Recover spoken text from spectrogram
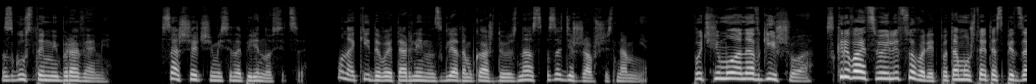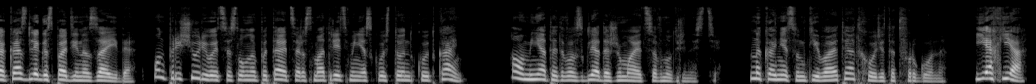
с густыми бровями, сошедшимися на переносице. Он окидывает орлиным взглядом каждую из нас, задержавшись на мне. «Почему она в Гишуа?» Скрывает свое лицо, валит, потому что это спецзаказ для господина Заида. Он прищуривается, словно пытается рассмотреть меня сквозь тонкую ткань, а у меня от этого взгляда сжимаются внутренности. Наконец он кивает и отходит от фургона. «Яхья!»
